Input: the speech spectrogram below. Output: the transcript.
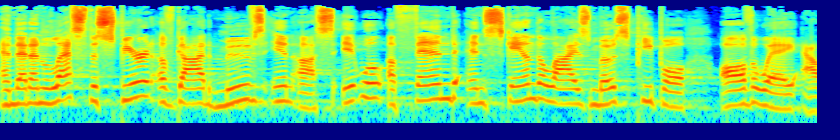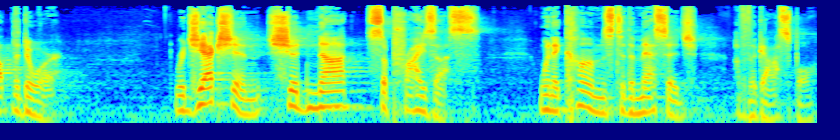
And that unless the Spirit of God moves in us, it will offend and scandalize most people all the way out the door. Rejection should not surprise us when it comes to the message of the gospel.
